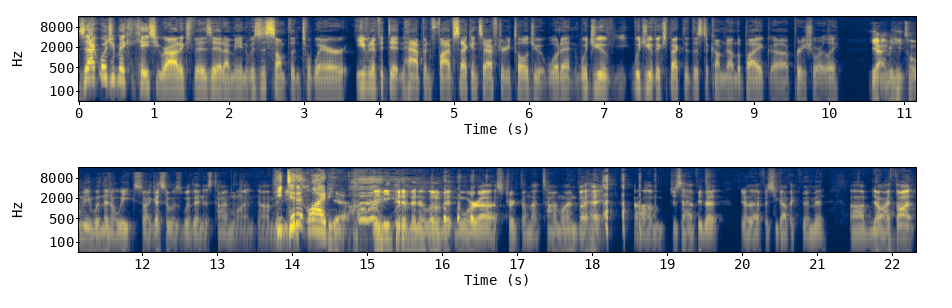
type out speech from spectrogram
Zach, what'd you make of Casey Roddick's visit? I mean, was this something to where even if it didn't happen five seconds after he told you it wouldn't, would you have, would you have expected this to come down the pike uh, pretty shortly? Yeah, I mean, he told me within a week, so I guess it was within his timeline. Um, he didn't lie to you. maybe he could have been a little bit more uh, strict on that timeline, but hey, um, just happy that you know the FSU got the commitment. Um, no, I thought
